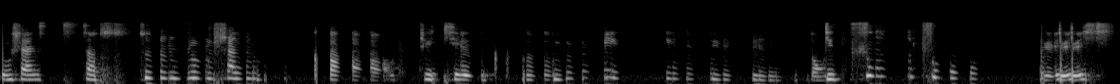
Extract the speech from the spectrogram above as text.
中山，像孙中山搞这些革命运动及资助。学习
